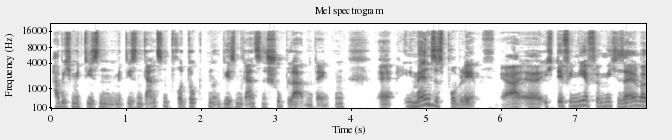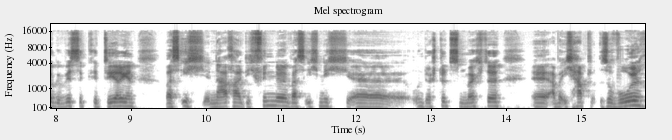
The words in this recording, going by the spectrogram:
habe ich mit diesen, mit diesen ganzen Produkten und diesem ganzen Schubladendenken äh, immenses Problem. Ja, äh, ich definiere für mich selber gewisse Kriterien, was ich nachhaltig finde, was ich nicht äh, unterstützen möchte. Äh, aber ich habe sowohl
